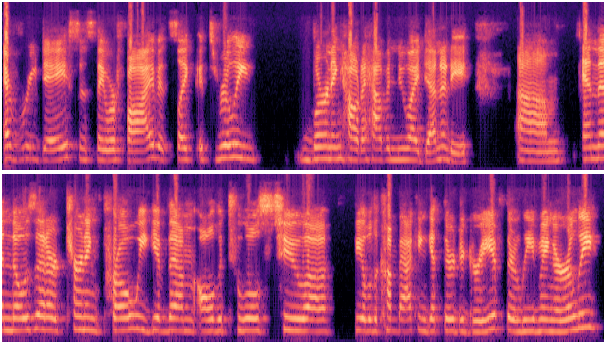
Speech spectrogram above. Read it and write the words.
every day since they were five. It's like it's really learning how to have a new identity. Um, and then those that are turning pro, we give them all the tools to uh, be able to come back and get their degree if they're leaving early.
